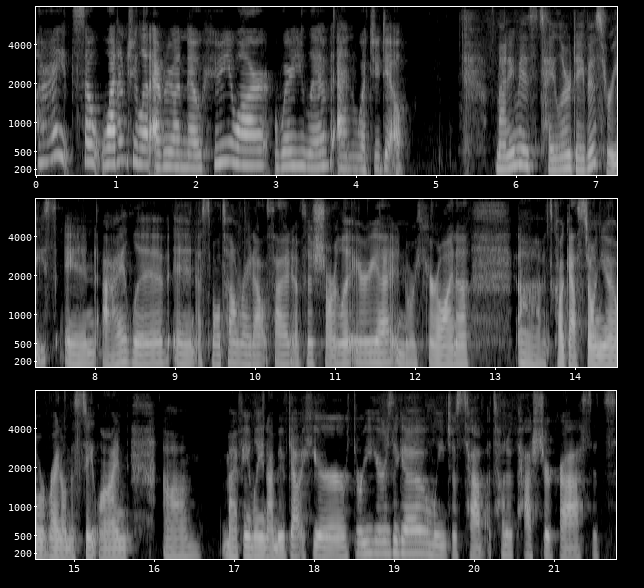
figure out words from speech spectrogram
All right, so why don't you let everyone know who you are, where you live, and what you do? My name is Taylor Davis Reese, and I live in a small town right outside of the Charlotte area in North Carolina. Uh, it's called Gastonia. We're right on the state line. Um, my family and I moved out here three years ago, and we just have a ton of pasture grass. It's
